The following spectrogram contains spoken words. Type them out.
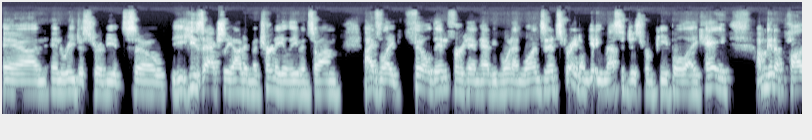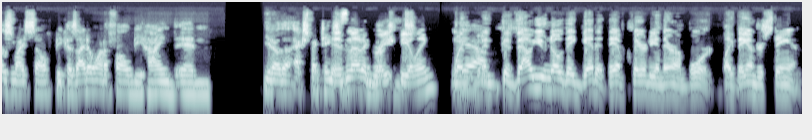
and and redistribute. So he, he's actually out in maternity leave, and so I'm I've like filled in for him having one on ones, and it's great. I'm getting messages from people like, "Hey, I'm going to pause myself because I don't want to fall behind in." You know the expectations. Isn't that a great feeling when because yeah. now you know they get it, they have clarity, and they're on board, like they understand,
